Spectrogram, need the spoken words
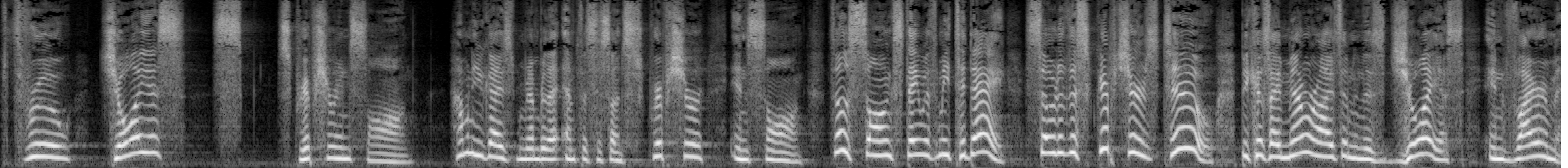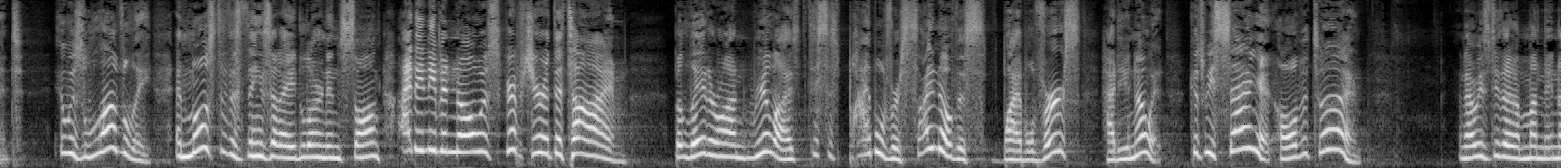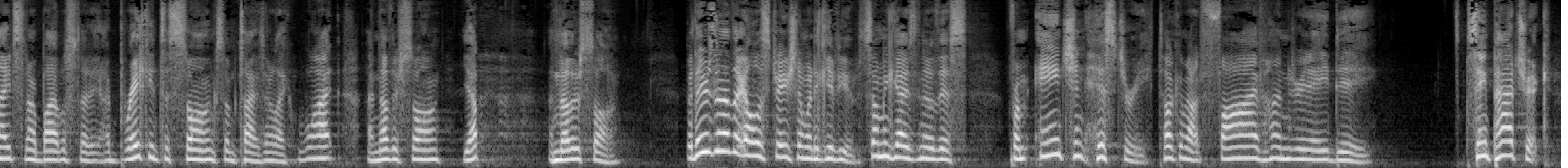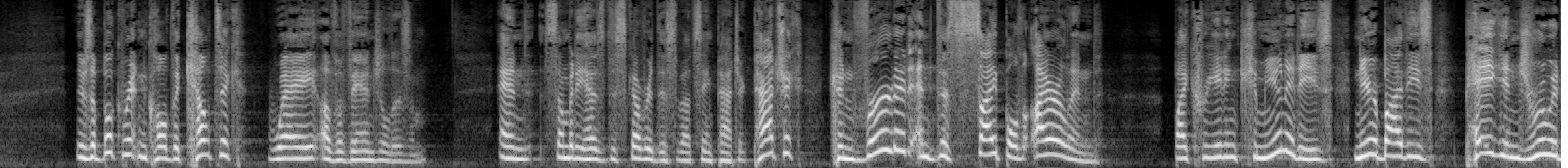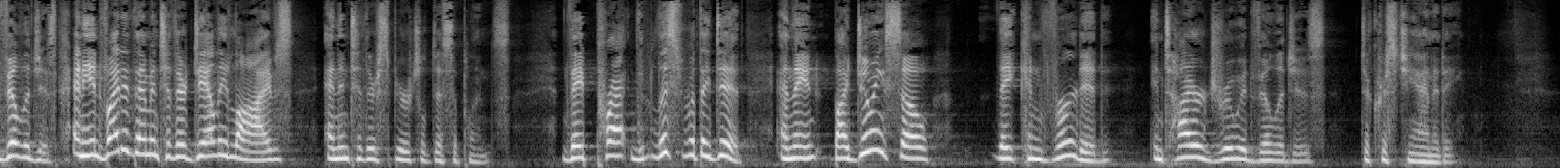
through joyous scripture and song. How many of you guys remember that emphasis on scripture in song? Those songs stay with me today. So do the scriptures too, because I memorized them in this joyous environment. It was lovely. And most of the things that I had learned in song, I didn't even know was scripture at the time. But later on realized this is Bible verse. I know this Bible verse. How do you know it? Because we sang it all the time. And I always do that on Monday nights in our Bible study. I break into songs sometimes. They're like, what? Another song? Yep, another song. But there's another illustration I want to give you. Some of you guys know this from ancient history, talking about 500 AD. St. Patrick. There's a book written called The Celtic Way of Evangelism. And somebody has discovered this about St. Patrick. Patrick converted and discipled Ireland by creating communities nearby these pagan druid villages. And he invited them into their daily lives and into their spiritual disciplines. They pra- listen what they did. And they, by doing so, they converted entire druid villages to Christianity.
